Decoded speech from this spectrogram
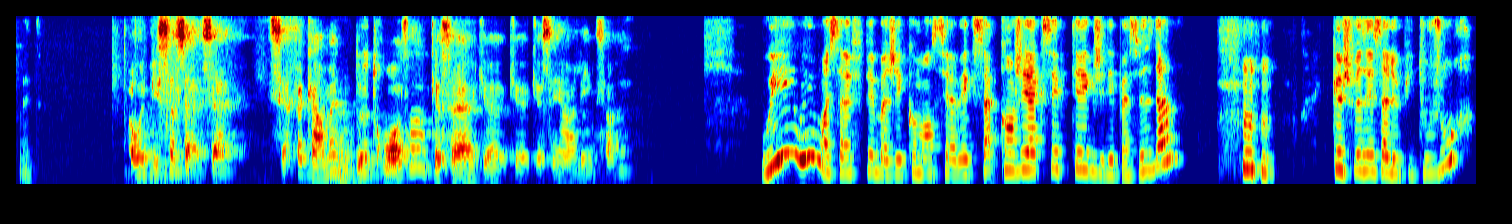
chouette. Ah oui, puis ça ça, ça, fait quand même 2-3 ans que, ça, que, que, c'est en ligne, ça. Hein? Oui, oui, moi ça fait, bah, j'ai commencé avec ça. Quand j'ai accepté que j'ai des passeuses d'âme, que je faisais ça depuis toujours,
